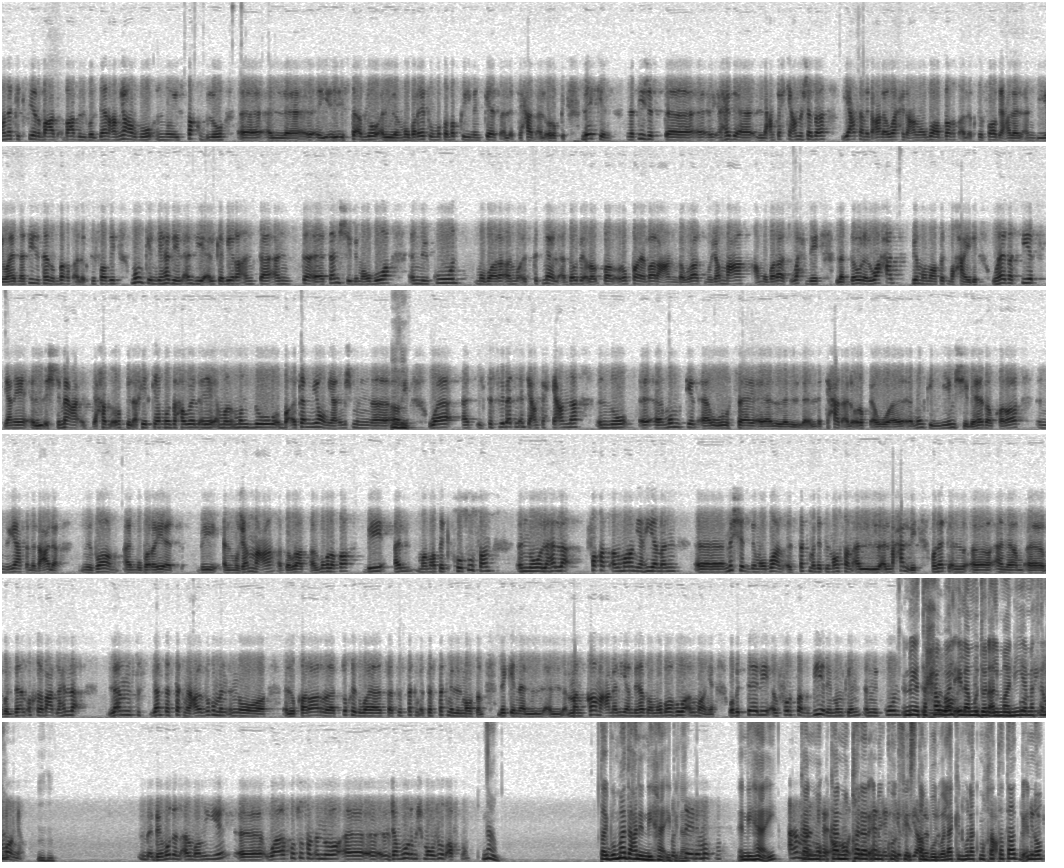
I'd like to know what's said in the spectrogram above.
هناك كثير بعض بعض البلدان عم يعرضوا إنه يستقبلوا آه، يستقبلوا المباريات المتبقية من كأس الاتحاد الأوروبي. لكن نتيجة هذا اللي عم تحكي عنه شذا يعتمد على واحد على موضوع الضغط الاقتصادي على الأندية. وهذا نتيجة هذا الضغط الاقتصادي ممكن لهذه الأندية الكبيرة أن أن تمشي بموضوع إنه يكون مباراة استكمال الدوري الابطال اوروبا عبارة عن دورات مجمعة عن مباراه وحدة للدور الواحد بمناطق محايدة. وهذا كثير يعني الاجتماع الاتحاد الأوروبي الأخير كان منذ حوالي منذ كم يوم يعني مش من قريب. والتسريبات اللي أنت عم تحكي عنها إنه ممكن أو الاتحاد الأوروبي أو ممكن يمشي بهذا القرار إنه يعتمد على نظام المباريات بالمجمعة الدورات المغلقة بالمناطق خصوصا إنه لهلأ فقط ألمانيا هي من مشت بموضوع استكملت الموسم المحلي هناك أنا بلدان أخرى بعد لهلأ لم لم تستكمل على الرغم من إنه القرار اتخذ وستستكمل تستكمل الموسم، لكن من قام عمليا بهذا الموضوع هو ألمانيا، وبالتالي الفرصة كبيرة ممكن إنه يكون إنه يتحول إلى مدن ألمانية مثلا؟ ألمانيا. بمدن ألمانية آه، وخصوصا إنه آه، الجمهور مش موجود أصلا. نعم. طيب وماذا عن النهائي بلال؟ النهائي كان م... كان مقرر إنه يكون في إسطنبول ولكن هناك مخططات بإنه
